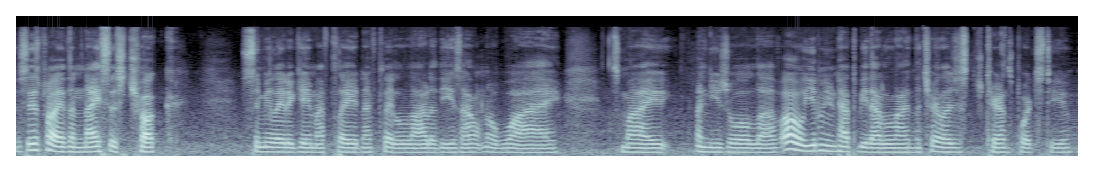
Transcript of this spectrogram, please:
This is probably the nicest truck simulator game I've played, and I've played a lot of these. I don't know why. It's my unusual love. Oh, you don't even have to be that aligned. The trailer just transports to you.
